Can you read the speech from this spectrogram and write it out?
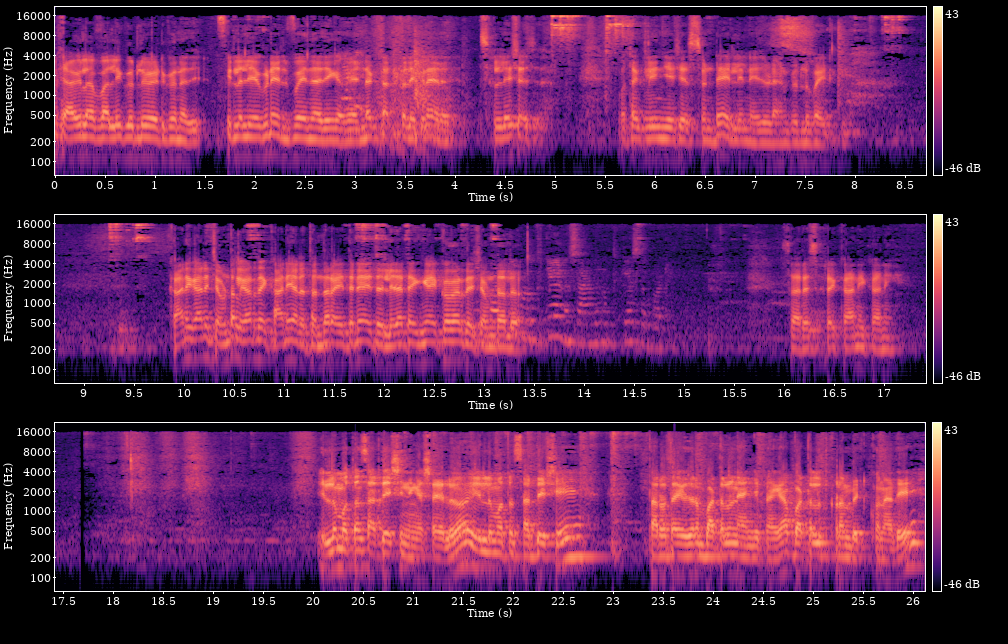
బ్యాగులో బల్లి గుడ్లు పెట్టుకున్నది. పిల్లలు చేయకుండా వెళ్ళిపోయింది అది ఇంకా ఎండకు తట్టుకోలేకనే చల్లేసేసి. మొత్తం క్లీన్ చేసేస్తుంటే వెళ్ళినాయి చూడండి గుడ్లు బయటికి. కానీ కానీ చెమటలు కడతాయి కానీ అలా తొందర అయితేనే అవుతుంది. లేదంటే ఇంకా ఎక్కువ కడతాయి చెమటలు. సరే సరే కానీ కానీ. ఇల్లు మొత్తం సర్దేసింది ఇంకా శైలు. ఇల్లు మొత్తం సర్దేసి తర్వాత ఏదైనా బట్టలు ఉన్నాయని చెప్పినాక బట్టలు ఉతకడం పెట్టుకున్నది.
